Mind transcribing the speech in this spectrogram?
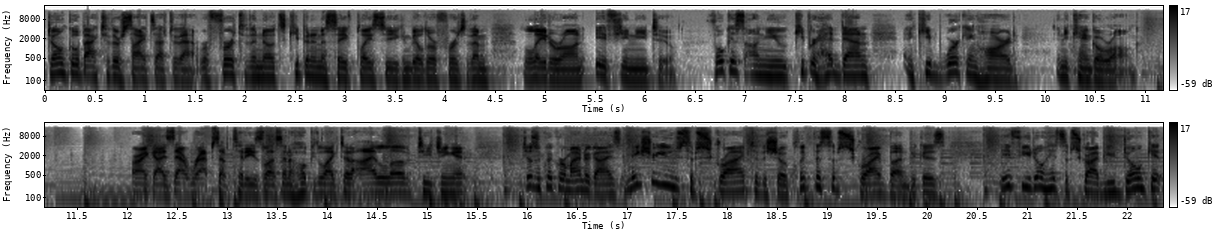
Don't go back to their sites after that. Refer to the notes, keep it in a safe place so you can be able to refer to them later on if you need to. Focus on you, keep your head down, and keep working hard, and you can't go wrong. All right, guys, that wraps up today's lesson. I hope you liked it. I love teaching it. Just a quick reminder, guys, make sure you subscribe to the show. Click the subscribe button because if you don't hit subscribe, you don't get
